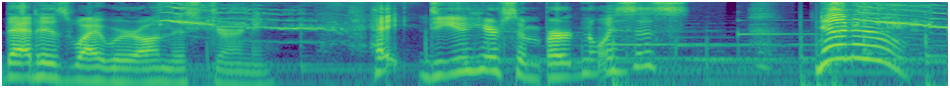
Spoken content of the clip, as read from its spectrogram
That is why we're on this journey. Hey, do you hear some bird noises? Nunu!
